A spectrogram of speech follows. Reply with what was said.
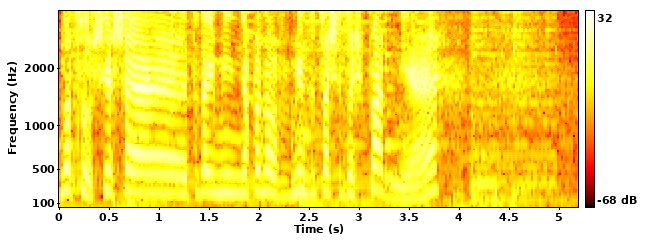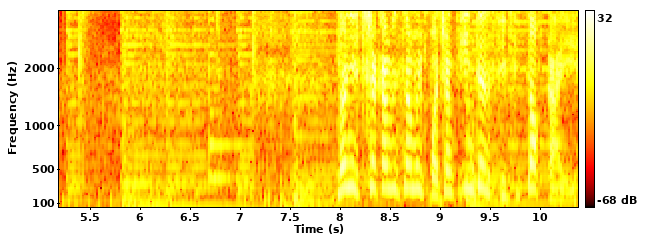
No cóż, jeszcze tutaj mi na pewno w międzyczasie coś padnie. No nic, czekam więc na mój pociąg Intercity Tokaj.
